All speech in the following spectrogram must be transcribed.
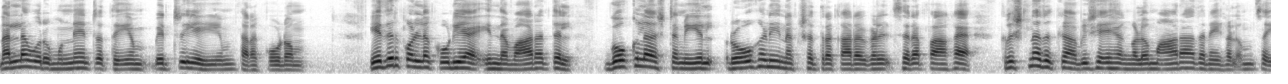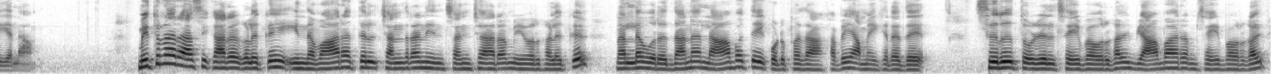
நல்ல ஒரு முன்னேற்றத்தையும் வெற்றியையும் தரக்கூடும். எதிர்கொள்ளக்கூடிய இந்த வாரத்தில் கோகுல அஷ்டமியில் ரோகிணி நட்சத்திரக்காரர்கள் சிறப்பாக கிருஷ்ணருக்கு அபிஷேகங்களும் ஆராதனைகளும் செய்யலாம். மிதுன ராசிக்காரர்களுக்கு இந்த வாரத்தில் சந்திரனின் சஞ்சாரம் இவர்களுக்கு நல்ல ஒரு தன லாபத்தை கொடுப்பதாகவே அமைகிறது. சிறு தொழில் செய்பவர்கள் வியாபாரம் செய்பவர்கள்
